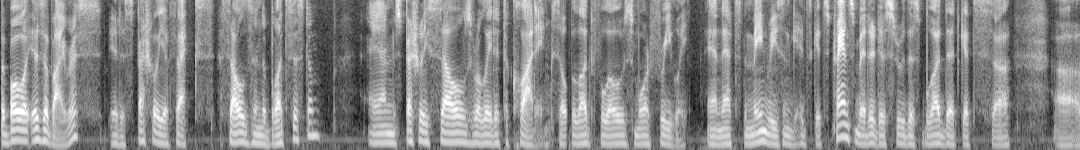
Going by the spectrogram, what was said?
Ebola is a virus. It especially affects cells in the blood system and especially cells related to clotting, so blood flows more freely. And that's the main reason it gets transmitted is through this blood that gets uh, uh,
